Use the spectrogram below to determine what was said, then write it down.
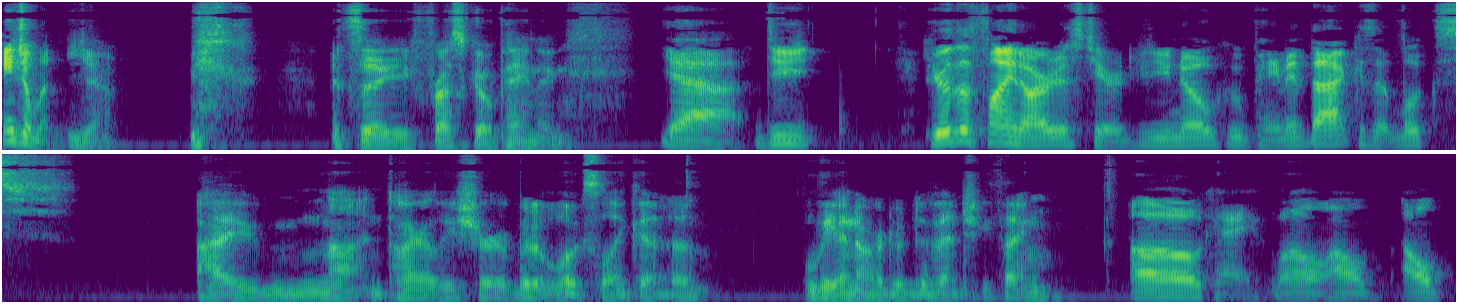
Angelman. Yeah. it's a fresco painting. Yeah. Do you, you're the fine artist here? Do you know who painted that? Because it looks. I'm not entirely sure, but it looks like a Leonardo da Vinci thing. Oh, okay. Well, I'll I'll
